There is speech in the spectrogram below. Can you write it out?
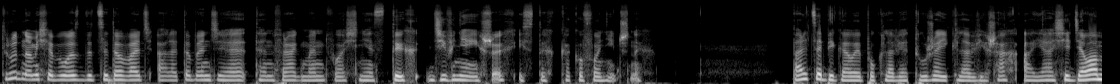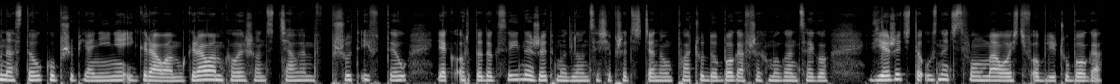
trudno mi się było zdecydować, ale to będzie ten fragment właśnie z tych dziwniejszych i z tych kakofonicznych. Palce biegały po klawiaturze i klawiszach, a ja siedziałam na stołku przy pianinie i grałam. Grałam kołysząc ciałem w przód i w tył, jak ortodoksyjny Żyd modlący się przed ścianą płaczu do Boga Wszechmogącego. Wierzyć to uznać swą małość w obliczu Boga.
